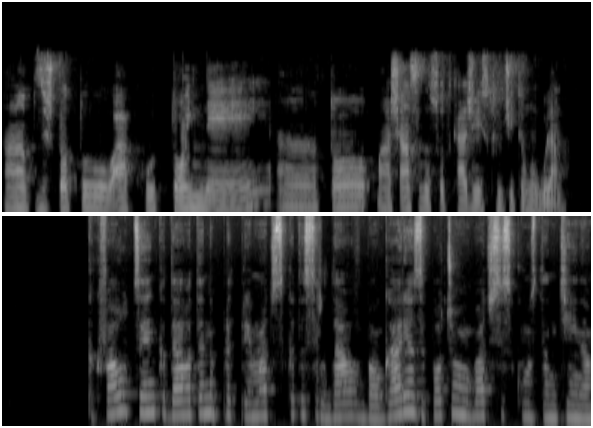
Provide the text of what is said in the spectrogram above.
а, защото ако той не е, а, то шанса да се откаже е изключително голям. Каква оценка давате на предприемаческата среда в България? Започвам обаче с Константина.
